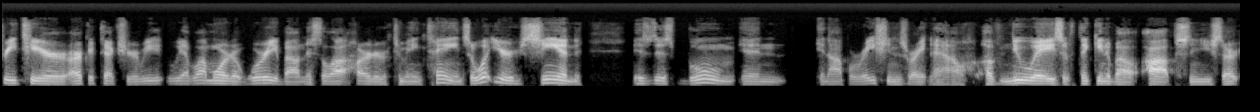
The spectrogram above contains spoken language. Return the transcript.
three tier architecture. We we have a lot more to worry about, and it's a lot harder to maintain. So what you're seeing is this boom in in operations right now of new ways of thinking about ops, and you start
